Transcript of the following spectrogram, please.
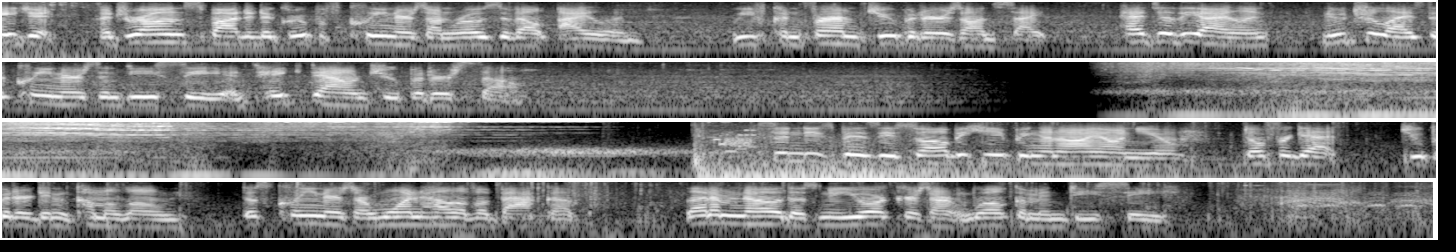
Agent, a drone spotted a group of cleaners on Roosevelt Island. We've confirmed Jupiter's on site. Head to the island, neutralize the cleaners in DC, and take down Jupiter's cell. Cindy's busy, so I'll be keeping an eye on you. Don't forget, Jupiter didn't come alone. Those cleaners are one hell of a backup. Let them know those New Yorkers aren't welcome in DC.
